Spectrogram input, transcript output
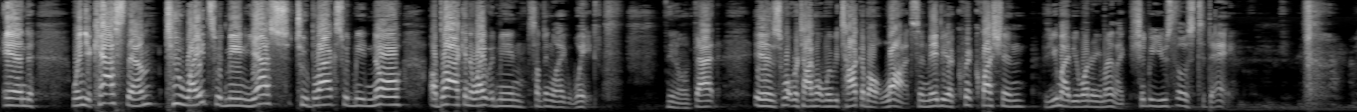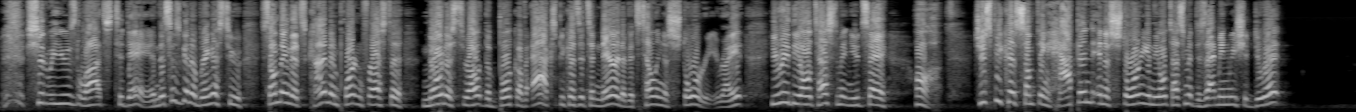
And when you cast them, two whites would mean yes, two blacks would mean no, a black and a white would mean something like wait. You know, that is what we're talking about when we talk about lots. And maybe a quick question that you might be wondering in mind, like, should we use those today? should we use lots today? And this is going to bring us to something that's kind of important for us to notice throughout the book of Acts because it's a narrative. It's telling a story, right? You read the Old Testament and you'd say, oh, just because something happened in a story in the Old Testament, does that mean we should do it?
